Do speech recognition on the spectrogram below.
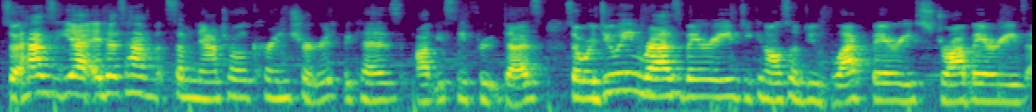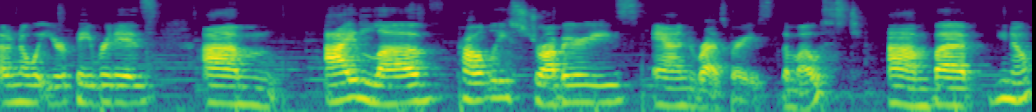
So it has, yeah, it does have some natural occurring sugars because obviously fruit does. So we're doing raspberries. You can also do blackberries, strawberries. I don't know what your favorite is. Um, I love probably strawberries and raspberries the most. Um, but you know,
